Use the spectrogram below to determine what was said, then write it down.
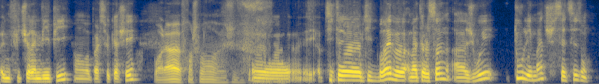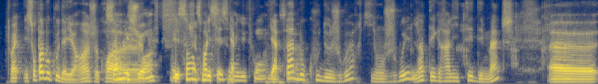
une future MVP, on va pas se cacher. Voilà, franchement. petite, petite brève, Matt Olson a joué tous les matchs cette saison. Ouais, ils sont pas beaucoup d'ailleurs, hein, je crois. Sans blessure, hein. et sans blessure, sans rien du tout. Hein. Il n'y a pas beaucoup de joueurs qui ont joué l'intégralité des matchs. Euh,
